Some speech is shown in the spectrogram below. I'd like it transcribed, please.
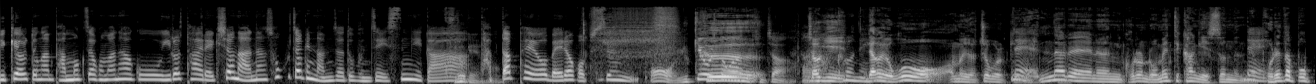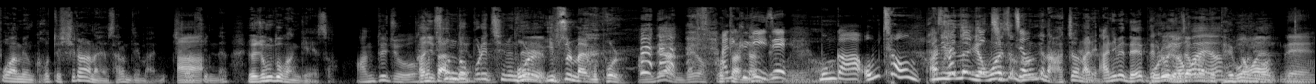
6개월 동안 밥 먹자고만 하고 이렇다 할 액션 안 한 소극적인 남자도 문제 있습니다. 그러게요. 답답해요. 매력 없음. 어, 6개월 그 동안 진짜. 저기 그러네. 내가 요거 한번 여쭤볼게. 네. 옛날에는 그런 로맨틱한 게 있었는데 네. 볼에다 뽀뽀하면 그것도 싫어하나요? 사람들이 많이 싫어할 아. 수 있나요? 요 정도 관계에서. 안 되죠. 아니, 손도 돼요? 뿌리치는데. 볼 입술 말고 볼. 안 돼요, 안 돼요. 아니 안 그게 돼요. 이제 뭔가 엄청 아니 옛날 영화에서 그런 게 나왔잖아요. 아니, 아니면 내 근데 볼을 여자분한테. 대보는 영화. 건. 네.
